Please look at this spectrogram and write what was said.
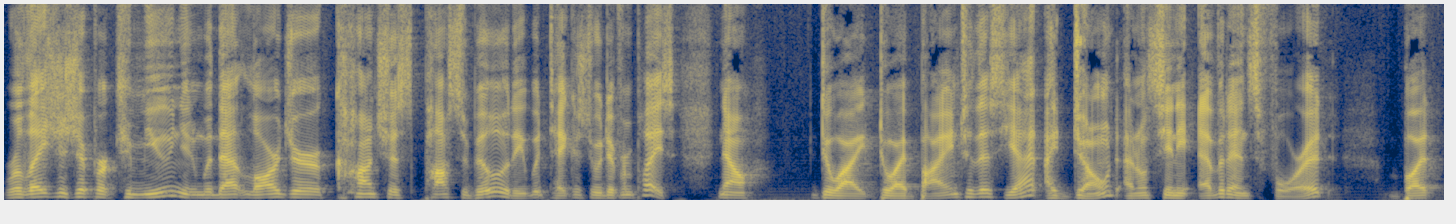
relationship or communion with that larger conscious possibility would take us to a different place. Now, do I do I buy into this yet? I don't. I don't see any evidence for it. But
